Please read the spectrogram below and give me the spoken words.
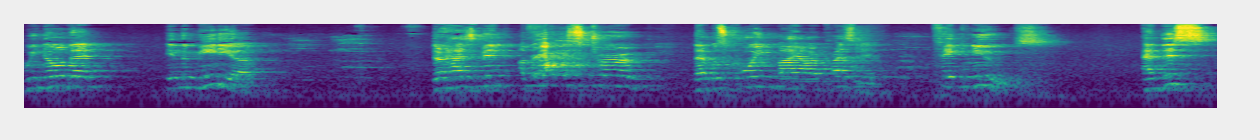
We know that in the media, there has been a famous term that was coined by our president, fake news. And this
